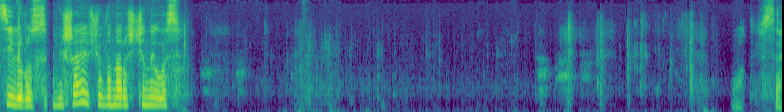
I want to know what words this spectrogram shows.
Сіль розмішаю, щоб вона розчинилась. От і все.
